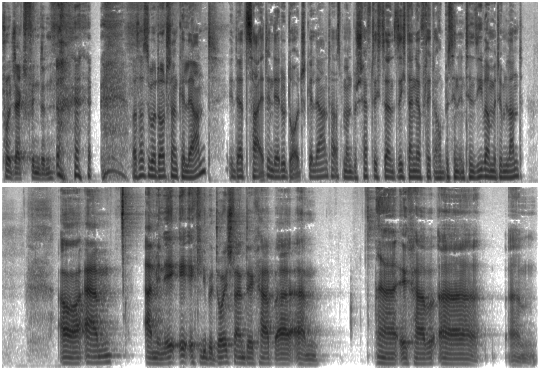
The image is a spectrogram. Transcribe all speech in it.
Projekt finden. Was hast du über Deutschland gelernt in der Zeit, in der du Deutsch gelernt hast? Man beschäftigt sich dann ja vielleicht auch ein bisschen intensiver mit dem Land. Oh, um, I mean, ich, ich liebe Deutschland. Ich habe uh, um äh, ich habe äh, ähm,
